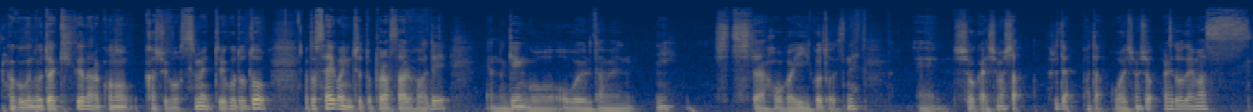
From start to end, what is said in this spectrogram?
韓国の歌を聴くならこの歌手がおすすめということとあと最後にちょっとプラスアルファであの言語を覚えるためにした方がいいことですね、えー、紹介しました。それではまたお会いしましょう。ありがとうございます。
